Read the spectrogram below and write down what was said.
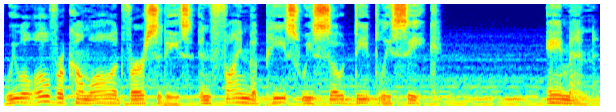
we will overcome all adversities and find the peace we so deeply seek. Amen.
